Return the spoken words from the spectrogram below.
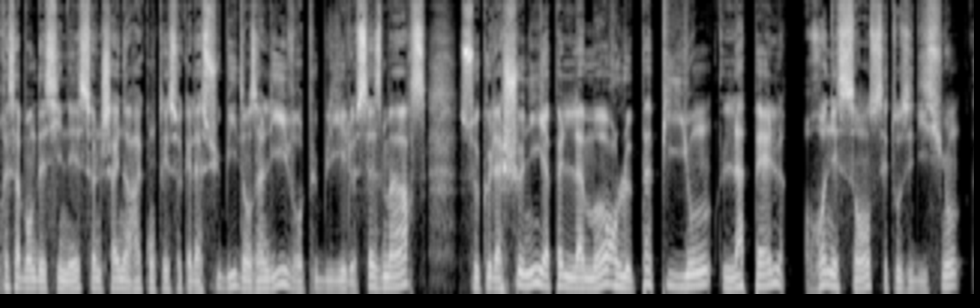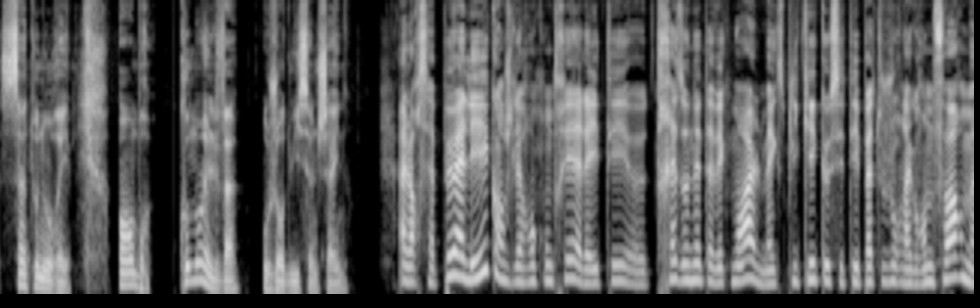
Après sa bande dessinée, Sunshine a raconté ce qu'elle a subi dans un livre publié le 16 mars, ce que la chenille appelle la mort, le papillon l'appelle Renaissance, c'est aux éditions Saint-Honoré. Ambre, comment elle va aujourd'hui, Sunshine? Alors ça peut aller. Quand je l'ai rencontrée, elle a été euh, très honnête avec moi. Elle m'a expliqué que c'était pas toujours la grande forme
